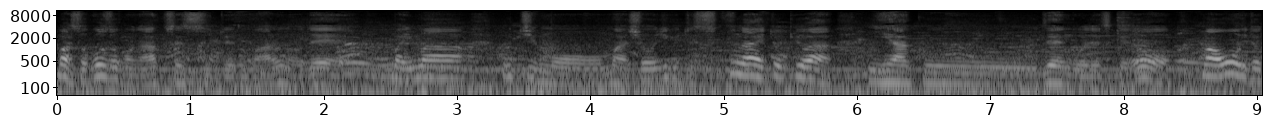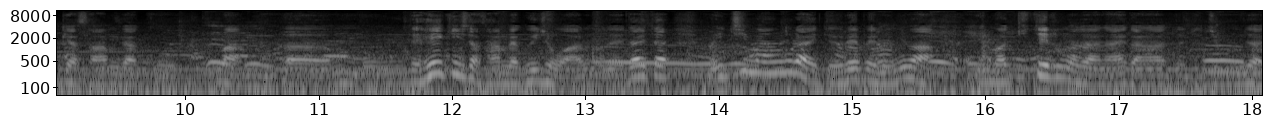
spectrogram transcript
まあ、そこそこのアクセス数というのもあるので、まあ、今うちも、まあ、正直言って少ない時は200前後ですけど、まあ、多い時は300、まあ、で平均したら300以上はあるので大体1万ぐらいというレベルには今来てるのではないかなと自分では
